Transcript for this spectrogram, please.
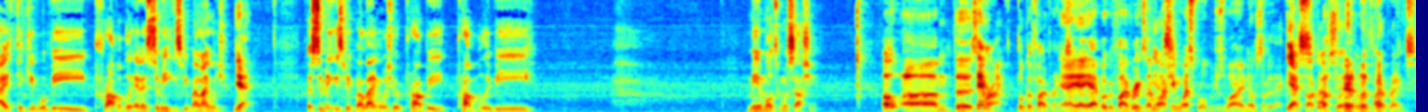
I think it will be probably, and assuming he can speak my language. Yeah. Assuming he can speak my language, it would probably probably be Miyamoto Musashi, Oh, um, the samurai. Book of Five Rings. Yeah, yeah, yeah. Book of Five Rings. I'm Yes. watching Westworld, which is why I know some of that. Yes, talk about absolutely. that. Book of Five Rings.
